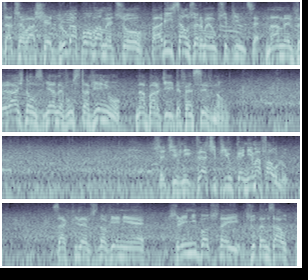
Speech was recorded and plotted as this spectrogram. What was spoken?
Zaczęła się druga połowa meczu. Paris Saint-Germain przy piłce. Mamy wyraźną zmianę w ustawieniu na bardziej defensywną. Przeciwnik traci piłkę, nie ma faulu. Za chwilę wznowienie przy linii bocznej wrzutem z autu.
